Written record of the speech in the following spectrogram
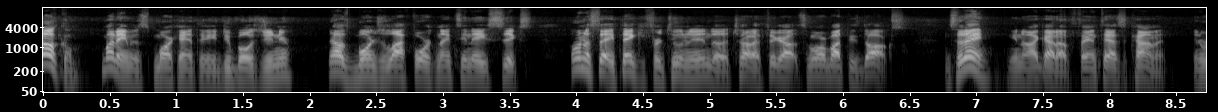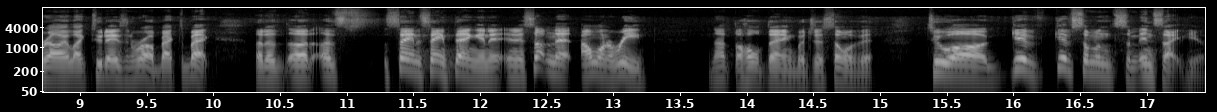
Welcome. My name is Mark Anthony Dubose Jr. I was born July 4th, 1986. I want to say thank you for tuning in to try to figure out some more about these dogs. And today, you know, I got a fantastic comment in really like two days in a row, back to back, but uh, uh, uh, saying the same thing, and, it, and, it's something that I want to read, not the whole thing, but just some of it, to uh, give give someone some insight here.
